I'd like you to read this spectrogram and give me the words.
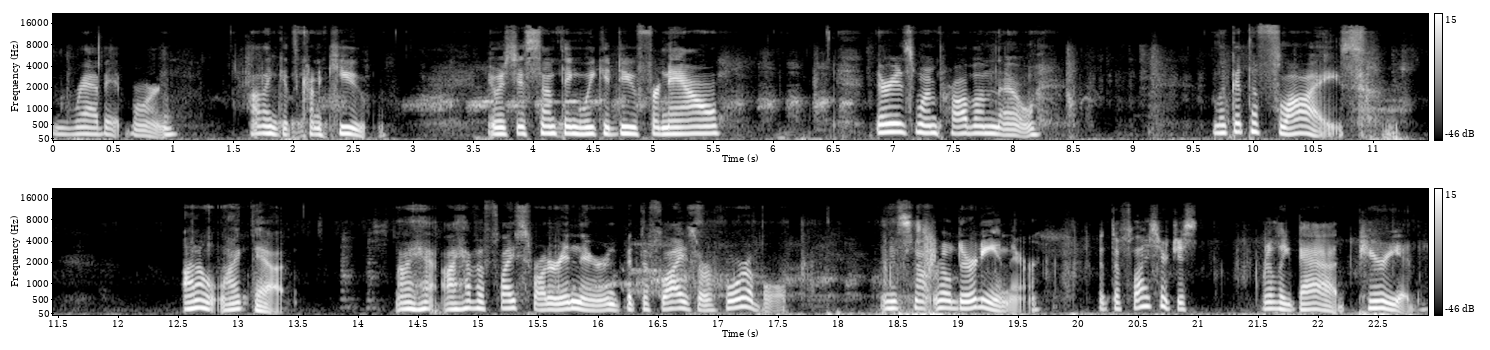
rabbit barn? I think it's kind of cute. It was just something we could do for now. There is one problem though. Look at the flies. I don't like that. I, ha I have a fly swatter in there, but the flies are horrible and it's not real dirty in there. But the flies are just really bad, period.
